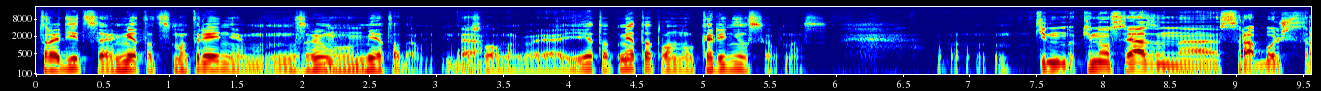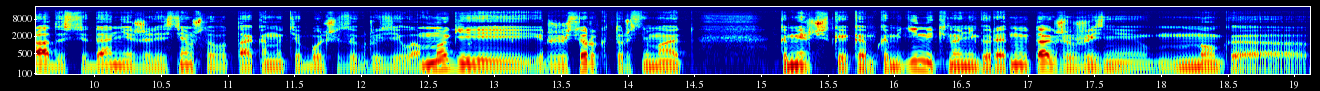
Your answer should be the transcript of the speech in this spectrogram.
традиция, метод смотрения, назовем его Мгм. методом, Да. условно говоря. И этот метод, он укоренился в нас. Кино, кино связано с, больше с радостью, да, нежели с тем, что вот так оно тебя больше загрузило. Многие режиссеры, которые снимают коммерческое ком- комедийное кино, они говорят, ну и также в жизни много,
